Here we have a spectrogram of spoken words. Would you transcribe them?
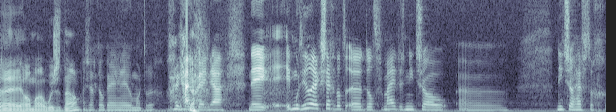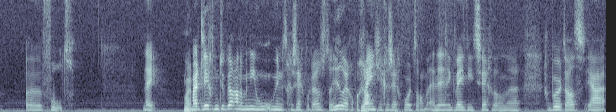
hey homo, hoe is het nou? Dan zeg ik ook, hey, hey, homo terug. ja, ik weet, ja. Nee, ik moet heel erg zeggen dat dat voor mij dus niet zo, niet zo heftig voelt. Nee. Nee. Maar het ligt natuurlijk wel aan de manier hoe, hoe je het gezegd wordt. hè. Als het heel erg op een Ja. geintje gezegd wordt dan, en, en ik weet wie het zegt, dan gebeurt dat. Ja,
